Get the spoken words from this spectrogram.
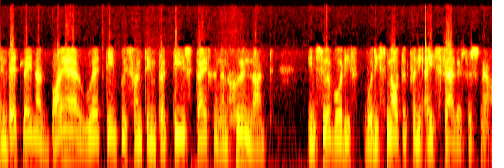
en dit lei na baie hoë tempos van temperatuurstygings in Groenland en so word die word die smelting van die ys verder versnel.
